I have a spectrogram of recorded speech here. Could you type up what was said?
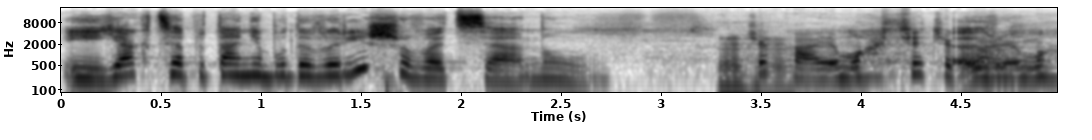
І як це питання буде вирішуватися, ну Чекаємо, ще чекаємо.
